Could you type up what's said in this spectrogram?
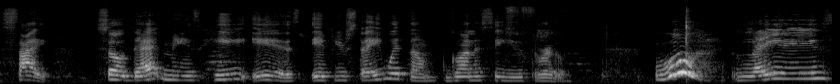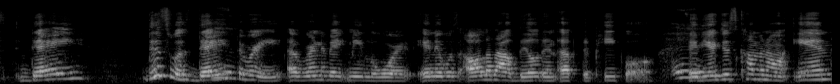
sight. So that means He is, if you stay with Him, going to see you through. Woo! Ladies, day, this was day mm-hmm. three of Renovate Me, Lord, and it was all about building up the people. If mm-hmm. you're just coming on in,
